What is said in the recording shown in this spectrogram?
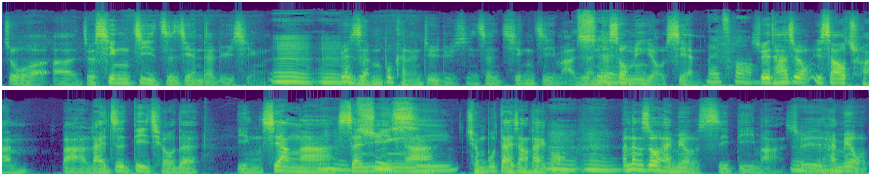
做呃就星际之间的旅行，嗯嗯，因为人不可能去旅行星星际嘛，人的是寿命有限，没错，所以它是用一艘船把来自地球的影像啊、嗯声音啊全部带上太空。嗯嗯。啊，，那个时候还没有 CD 嘛，所以还没有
